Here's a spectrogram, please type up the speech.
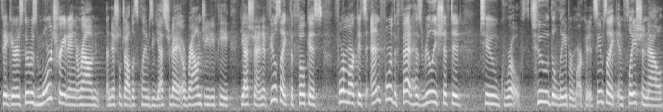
figures. There was more trading around initial jobless claims yesterday, around GDP yesterday, and it feels like the focus for markets and for the Fed has really shifted to growth, to the labor market? It seems like inflation now,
